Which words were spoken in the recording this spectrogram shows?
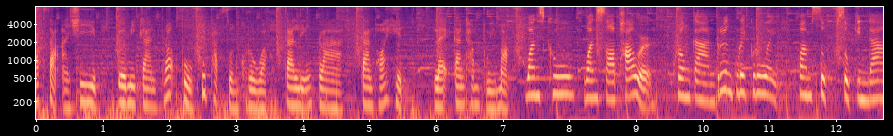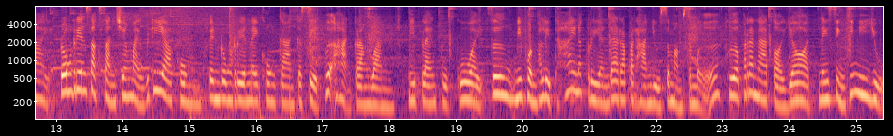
ทักษะอาชีพ โดยมีการเพาะปลูกพืชผักสวนครัว การเลี้ยงปลา การเพาะเห็ด และการทำปุ๋ยหมัก One School One Soft Power โครงการเรื่องกล้วยกล้วย ความสุขสุขกินได้ โรงเรียนศักดิ์สรรเชียงใหม่วิทยาคม เป็นโรงเรียนในโครงการเกษตรเพื่ออาหารกลางวัน มีแปลงปลูกกล้วย ซึ่งมีผลผลิตให้นักเรียนได้รับประทานอยู่สม่ำเสมอ เพื่อพัฒนาต่อยอดในสิ่งที่มีอยู่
